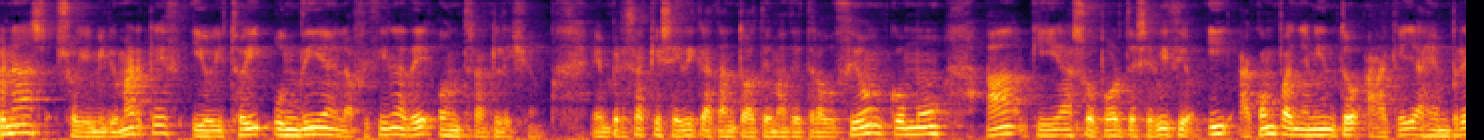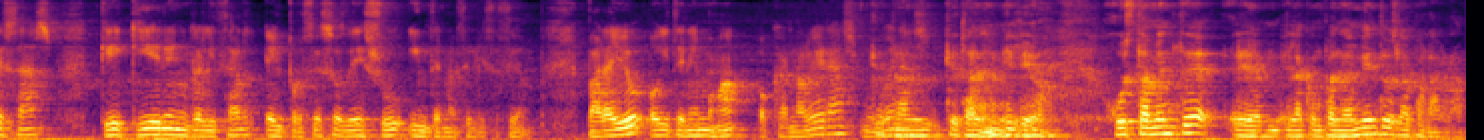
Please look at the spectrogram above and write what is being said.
Buenas, soy Emilio Márquez y hoy estoy un día en la oficina de On Translation, empresa que se dedica tanto a temas de traducción como a guía, soporte, servicio y acompañamiento a aquellas empresas que quieren realizar el proceso de su internacionalización. Para ello, hoy tenemos a Oscar Nogueras. Muy ¿Qué buenas. Tal, ¿Qué tal, Emilio? Justamente eh, el acompañamiento es la palabra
